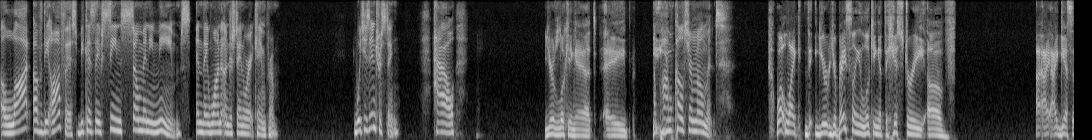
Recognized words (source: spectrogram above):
a lot of The Office because they've seen so many memes and they want to understand where it came from. Which is interesting. How You're looking at a a pop culture moment. Well, like the, you're you're basically looking at the history of, I, I guess the,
